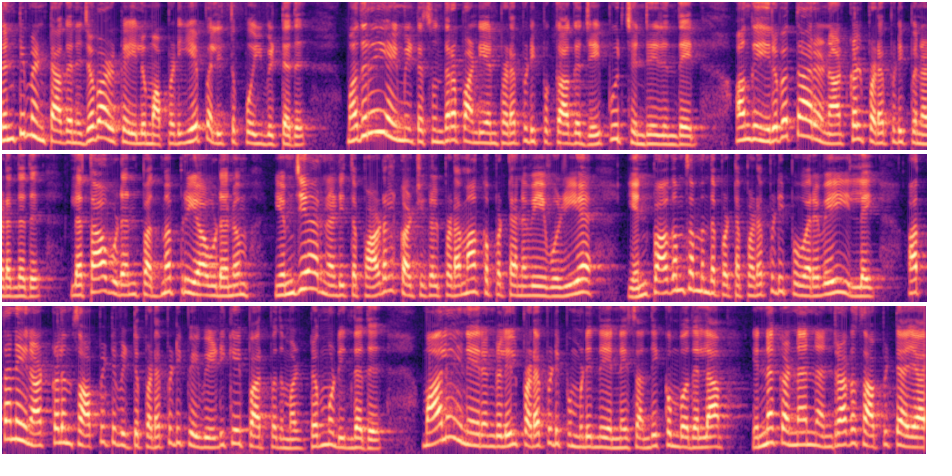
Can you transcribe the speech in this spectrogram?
சென்டிமெண்ட்டாக நிஜ வாழ்க்கையிலும் அப்படியே பலித்து போய்விட்டது. மதுரையை மீட்ட சுந்தரபாண்டியன் படப்பிடிப்புக்காக ஜெய்ப்பூர் சென்றிருந்தேன். அங்கு இருபத்தாறு நாட்கள் படப்பிடிப்பு நடந்தது. லதாவுடன் பத்மப்ரியாவுடனும் எம்ஜிஆர் நடித்த பாடல் காட்சிகள் படமாக்கப்பட்டனவே ஒழிய என் பாகம் சம்பந்தப்பட்ட படப்பிடிப்பு வரவே இல்லை. அத்தனை நாட்களும் சாப்பிட்டுவிட்டு படப்பிடிப்பை வேடிக்கை பார்ப்பது மட்டும் முடிந்தது. மாலை நேரங்களில் படப்பிடிப்பு முடிந்து என்னை சந்திக்கும் போதெல்லாம் என்ன கண்ணன் நன்றாக சாப்பிட்டாயா?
